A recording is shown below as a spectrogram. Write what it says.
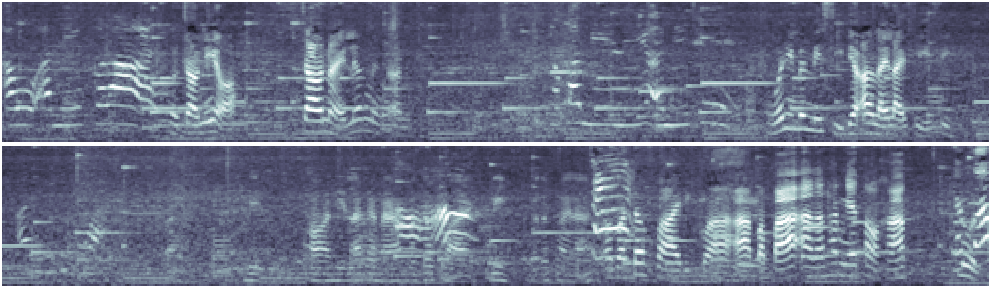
เอาอันนี้ก็ได้ หนูเจ้านี่เหรอ เจ้าไหนเลือกหนึ่งอันแล้วก็มีนี้อันนี้ที่โอ้ยนี่มันมีสีเดียว เอาหลาย ๆ สีสิ อันนี้ดีกว่านี่เอาอันนี้แล้วกันนะบัตเตอร์ฟลายนี่บัตเตอร์ฟลายนะ เอาบัตเตอร์ไฟดีกว่า อ่าป๊าป๊าอ่าแล้วทำไงต่อครับ แล้วหนุนก็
